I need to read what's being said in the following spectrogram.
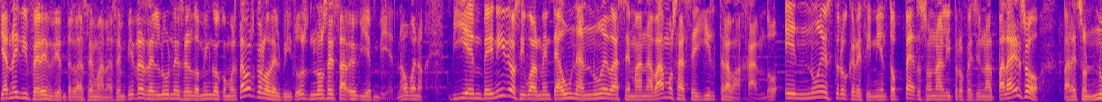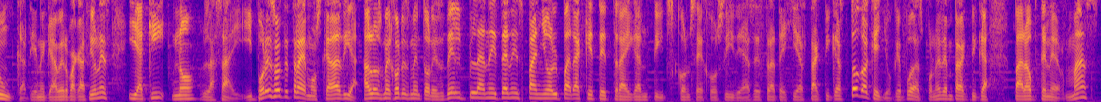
ya no hay diferencia entre las semanas. Empiezas el lunes, el domingo, como estamos con lo del virus, no se sabe bien bien, ¿no? Bueno, bienvenidos igualmente a una nueva semana. Vamos a seguir trabajando en nuestro crecimiento personal y profesional. Para eso, para eso nunca tiene que haber vacaciones y aquí no las hay. Y por eso te traemos cada día a los mejores mentores del planeta en español para que te traigan tips, consejos ideas, estrategias, tácticas, todo aquello que puedas poner en práctica para obtener más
